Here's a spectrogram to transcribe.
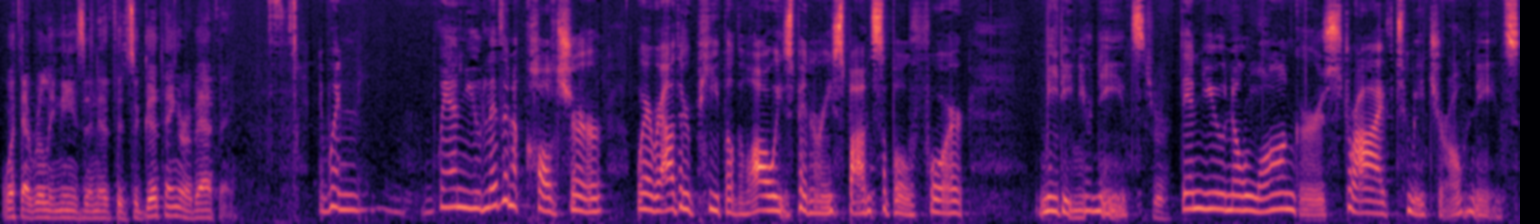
what that really means and if it's a good thing or a bad thing. When, when you live in a culture where other people have always been responsible for meeting your needs, Sure. then you no longer strive to meet your own needs.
